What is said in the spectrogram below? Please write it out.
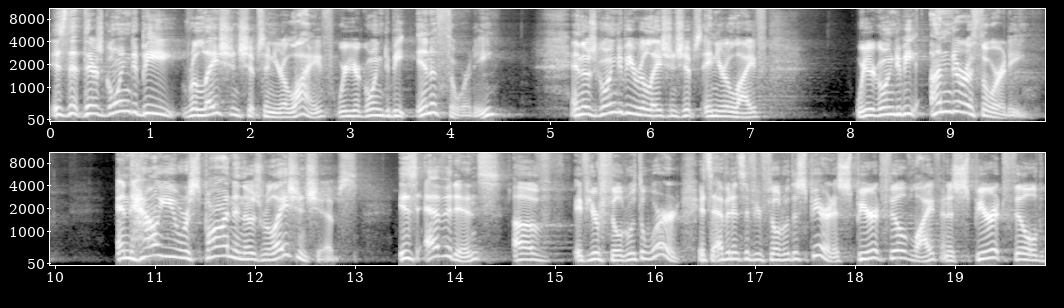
is that there's going to be relationships in your life where you're going to be in authority and there's going to be relationships in your life where you're going to be under authority. And how you respond in those relationships is evidence of if you're filled with the word. It's evidence if you're filled with the spirit. A spirit filled life and a spirit filled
